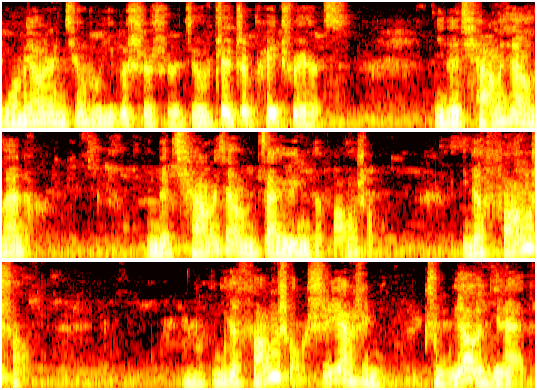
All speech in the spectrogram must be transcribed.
我们要认清楚一个事实，就是这支 Patriots，你的强项在哪？你的强项在于你的防守，你的防守，你的防守实际上是你主要依赖的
